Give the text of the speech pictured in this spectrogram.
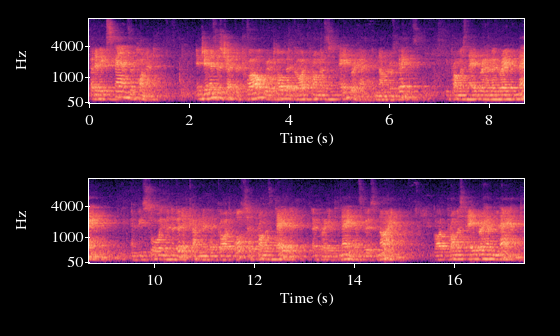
but it expands upon it. In Genesis chapter 12, we're told that God promised Abraham a number of things. He promised Abraham a great name, saw in the Davidic covenant that God also promised David a great name. That's verse 9. God promised Abraham land.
